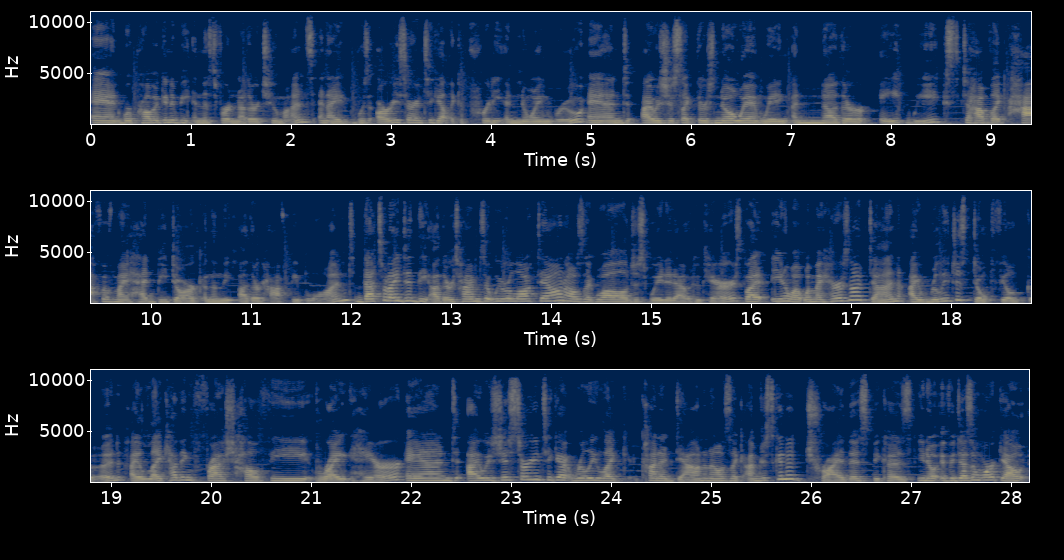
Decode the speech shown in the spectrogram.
And we're probably gonna be in this for another two months. And I was already starting to get like a pretty annoying root. And I was just like, there's no way I'm waiting another eight weeks to have like half of my head be dark and then the other half be blonde. That's what I did the other times that we were locked down. I was like, well, I'll just wait it out. Who cares? But you know what? When my hair is not done, I really just don't feel good. I like having fresh, healthy, healthy, bright hair. And I was just starting to get really like kind of down and I was like, I'm just gonna try this because, you know, if it doesn't work out,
